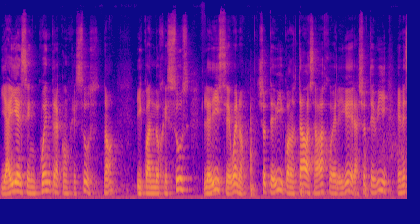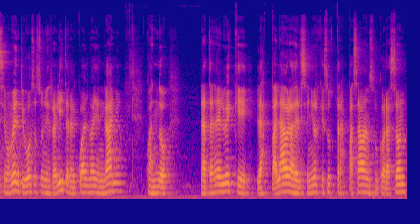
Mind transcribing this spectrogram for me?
Y ahí él se encuentra con Jesús, ¿no? Y cuando Jesús le dice, bueno, yo te vi cuando estabas abajo de la higuera, yo te vi en ese momento y vos sos un israelita en el cual no hay engaño, cuando Natanael ve que las palabras del Señor Jesús traspasaban su corazón,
